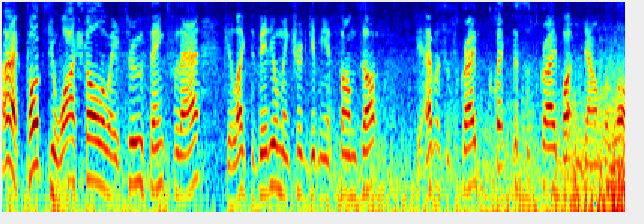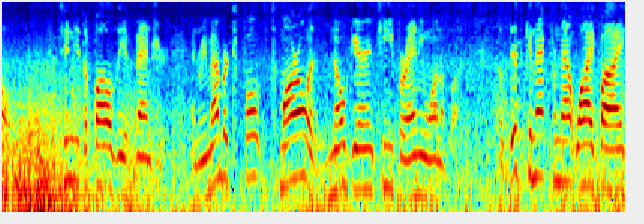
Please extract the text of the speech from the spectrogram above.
Alright folks, you watched all the way through. Thanks for that. If you liked the video, make sure to give me a thumbs up. If you haven't subscribed, click the subscribe button down below. Continue to follow the adventure. And remember, folks, tomorrow is no guarantee for any one of us. So disconnect from that Wi-Fi,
